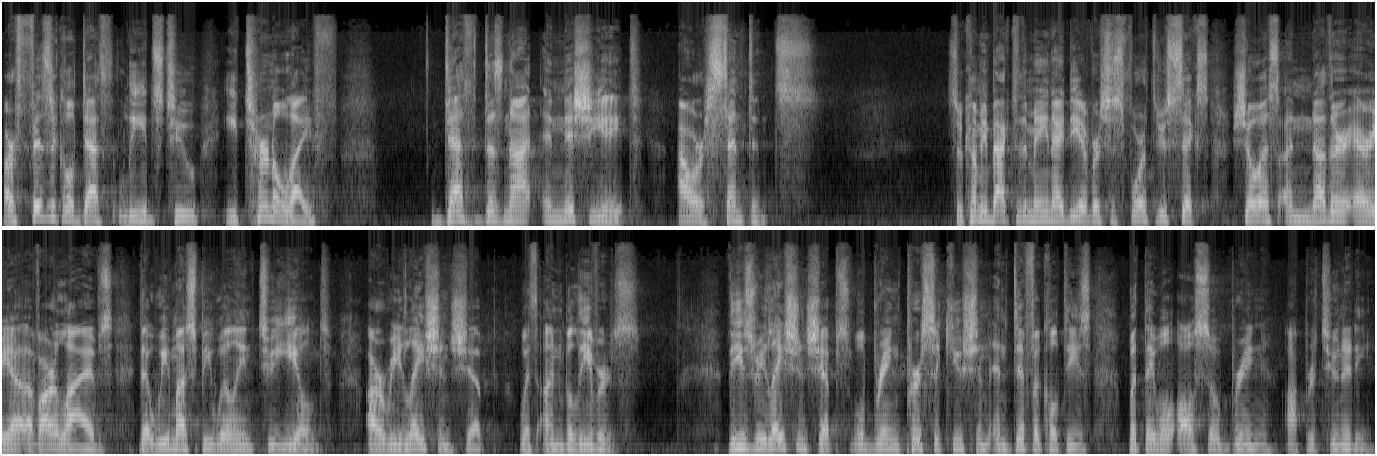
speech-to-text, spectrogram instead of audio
Our physical death leads to eternal life. Death does not initiate our sentence. So, coming back to the main idea, verses 4 through 6 show us another area of our lives that we must be willing to yield our relationship with unbelievers. These relationships will bring persecution and difficulties, but they will also bring opportunity.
